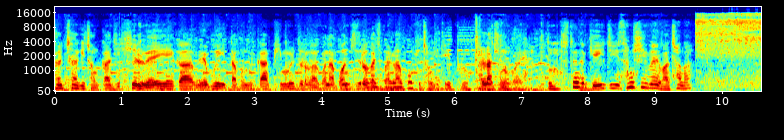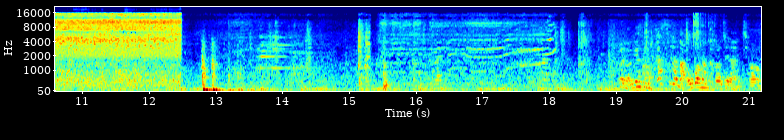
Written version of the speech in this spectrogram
설치하기 전까지 실외가 외부에 있다 보니까 빗물 들어가거나 먼지 들어가지 말라고 이렇게 전기 테이프로 잘라주는 거예요. 음, 스탠드 게이지 30에 많잖아. 여기서 막 가스가 나오거나 그러진 않죠.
